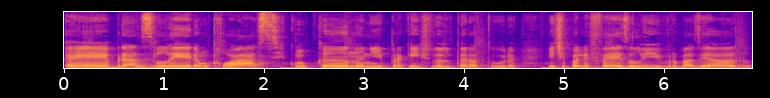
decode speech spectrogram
é, brasileira, um clássico, um cânone para quem estuda literatura. E tipo, ele fez o livro baseado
